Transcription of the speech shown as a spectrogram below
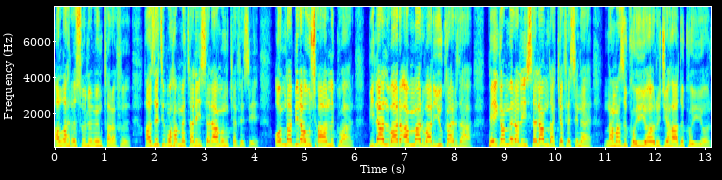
Allah Resulü'nün tarafı. Hz. Muhammed Aleyhisselam'ın kefesi. Onda bir avuç ağırlık var. Bilal var, Ammar var yukarıda. Peygamber Aleyhisselam da kefesine namazı koyuyor, cihadı koyuyor.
